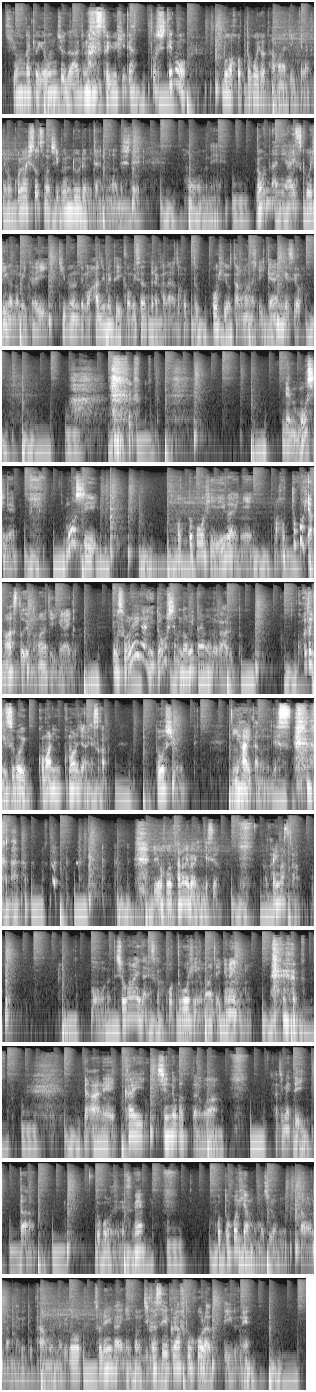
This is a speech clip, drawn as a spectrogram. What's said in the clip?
気温が今日40度ありますという日だとしても僕はホットコーヒーを頼まなきゃいけなくてもこれは一つの自分ルールみたいなものでしてもうねどんなにアイスコーヒーが飲みたい気分でも初めて行くお店だったら必ずホットコーヒーを頼まなきゃいけないんですよ。はあ。でもしねもしホットコーヒー以外に、まあ、ホットコーヒーはマストで飲まなきゃいけないと。でもそれ以外にどうしても飲みたいものがあると。こういう時すごい困り困るじゃないですか。どうしようって。2杯頼むんです。両方頼めばいいんですよ。わかりますか？もうしょうがないじゃないですか。ホットコーヒー飲まなきゃいけないんだもん。だからね一回しんどかったのは初めて行ったところでですね。ホットコーヒーはもちろん頼んだんだけど頼むんだけどそれ以外にこの自家製クラフトコーラっていうね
